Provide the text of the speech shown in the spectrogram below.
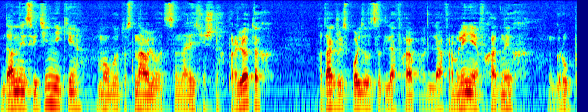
Данные светильники могут устанавливаться на лестничных пролетах, а также использоваться для, для оформления входных групп.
